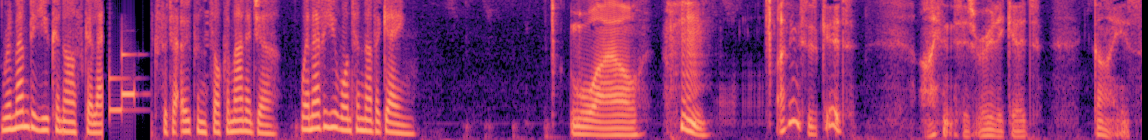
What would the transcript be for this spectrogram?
Remember you can ask Alexa to open Soccer Manager whenever you want another game. Wow. Hmm. I think this is good. I think this is really good. Guys,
